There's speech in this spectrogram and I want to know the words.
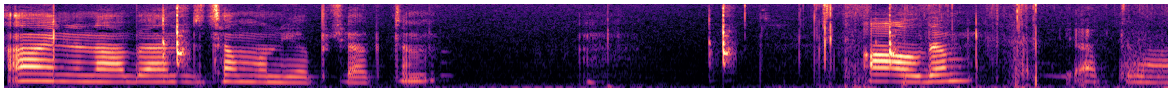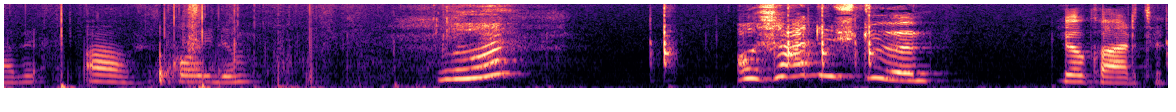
Aynen abi ben de tam onu yapacaktım. Aldım. Yaptım abi. Al koydum. Lan aşağı düştüm. Yok artık.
